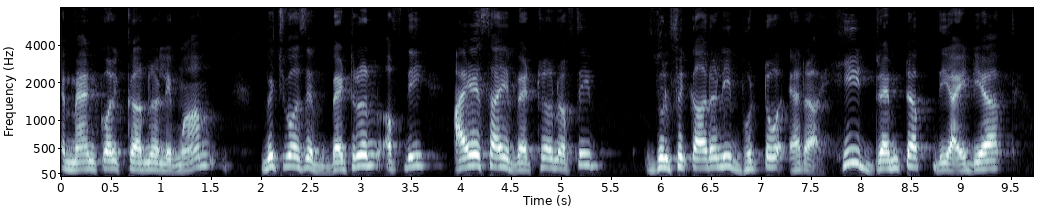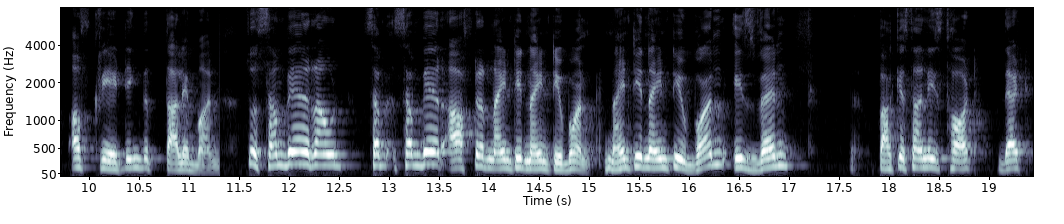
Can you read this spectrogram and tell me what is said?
a man called Colonel Imam, which was a veteran of the ISI veteran of the Zulfikar Ali Bhutto era. He dreamt up the idea of creating the Taliban. So somewhere around, some, somewhere after 1991, 1991 is when Pakistanis thought that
